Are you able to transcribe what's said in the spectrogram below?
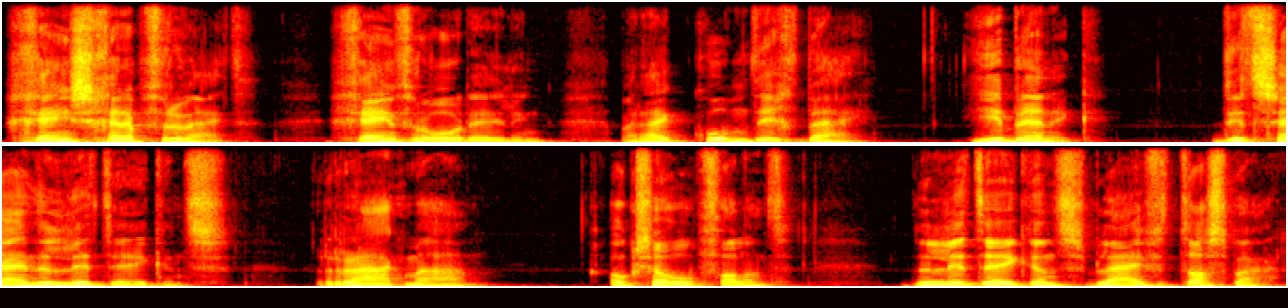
Geen scherp verwijt, geen veroordeling, maar hij komt dichtbij. Hier ben ik. Dit zijn de littekens. Raak me aan. Ook zo opvallend. De littekens blijven tastbaar.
